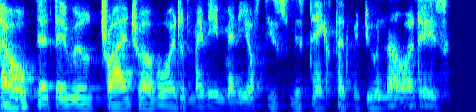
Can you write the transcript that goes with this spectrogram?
I hope that they will try to avoid many, many of these mistakes that we do nowadays.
